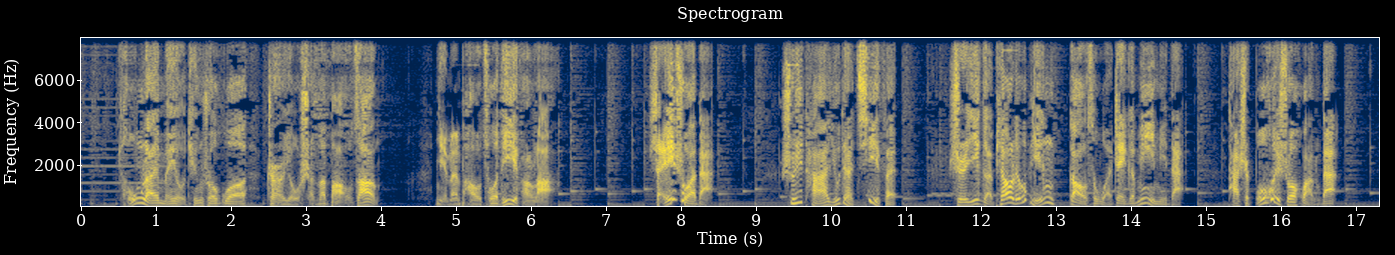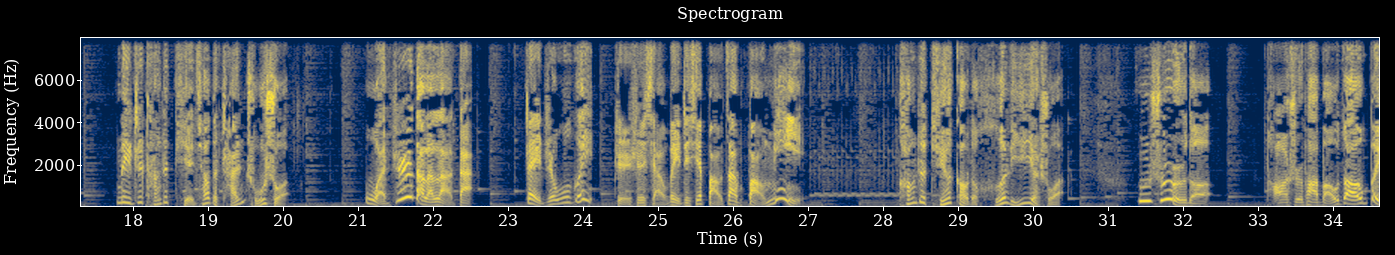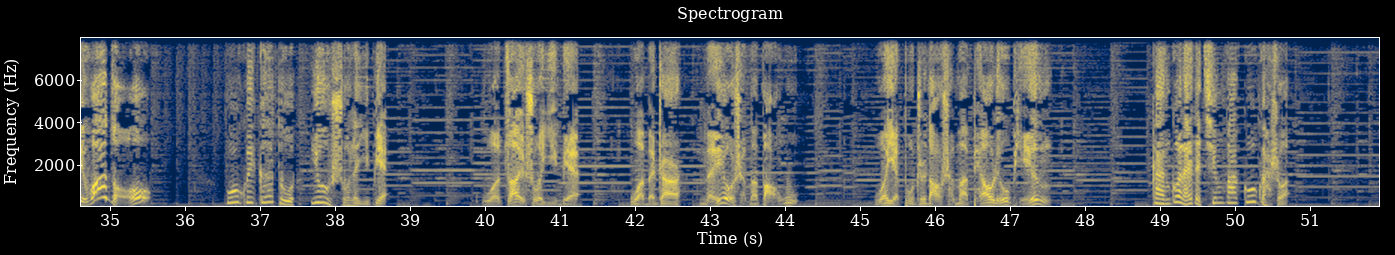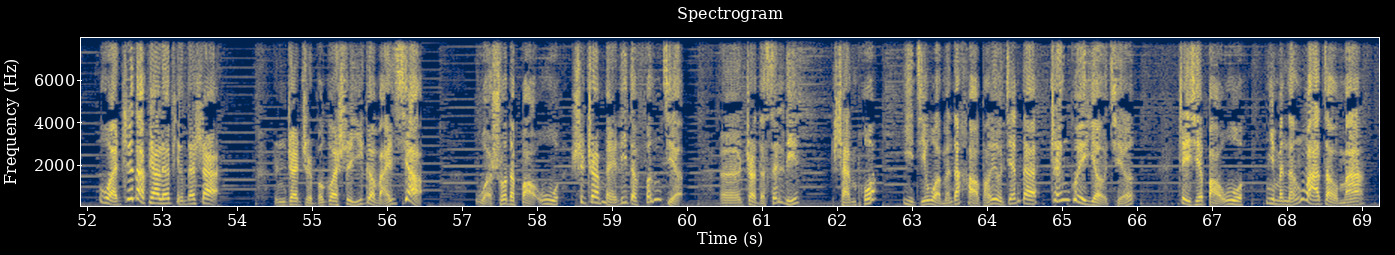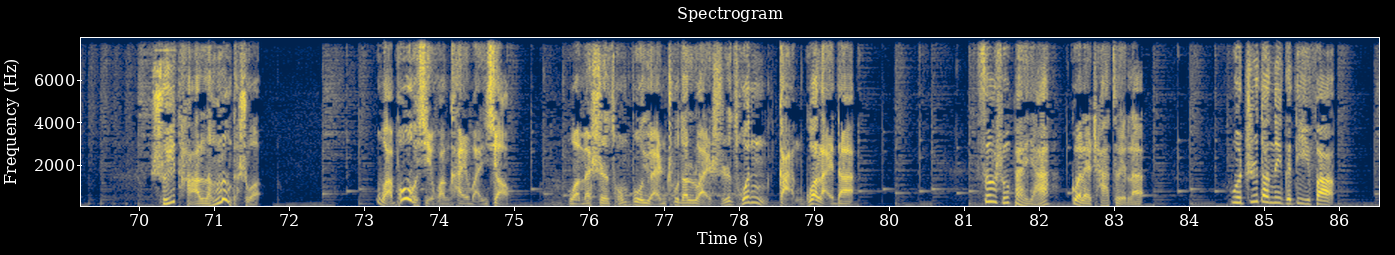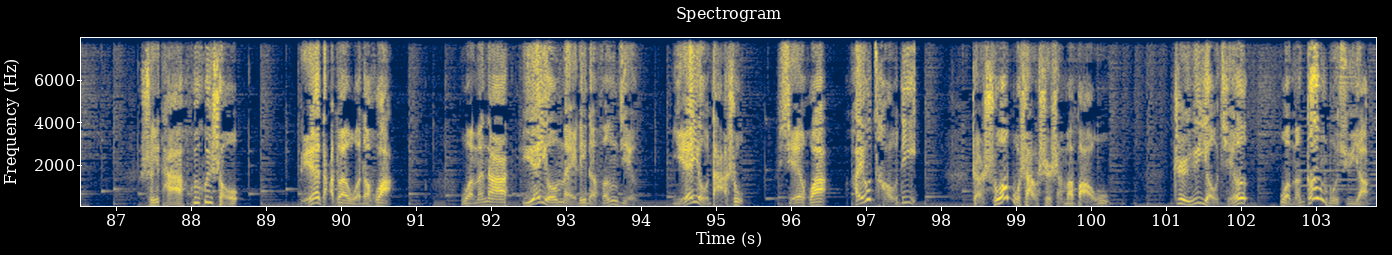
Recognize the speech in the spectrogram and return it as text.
从来没有听说过这儿有什么宝藏。你们跑错地方了。”谁说的？水獭有点气愤：“是一个漂流瓶告诉我这个秘密的。”他是不会说谎的。那只扛着铁锹的蟾蜍说：“我知道了，老大，这只乌龟只是想为这些宝藏保密。”扛着铁镐的河狸也说：“是的，他是怕宝藏被挖走。”乌龟哥杜又说了一遍：“我再说一遍，我们这儿没有什么宝物。”我也不知道什么漂流瓶。赶过来的青蛙咕呱说：“我知道漂流瓶的事儿，这只不过是一个玩笑。我说的宝物是这美丽的风景，呃，这儿的森林、山坡，以及我们的好朋友间的珍贵友情。这些宝物你们能挖走吗？”水獭冷冷地说：“我不喜欢开玩笑。”我们是从不远处的卵石村赶过来的。松鼠板牙过来插嘴了：“我知道那个地方。”水獭挥挥手：“别打断我的话。我们那儿也有美丽的风景，也有大树、鲜花，还有草地。这说不上是什么宝物。至于友情，我们更不需要。”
